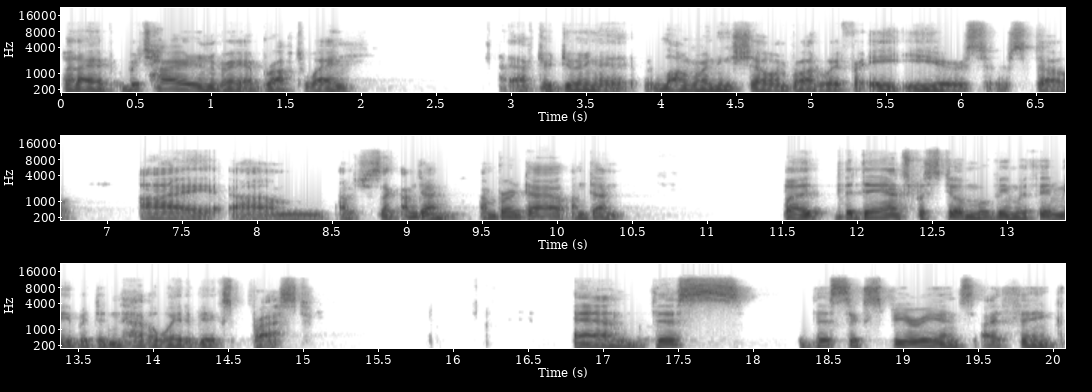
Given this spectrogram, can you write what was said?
But I retired in a very abrupt way after doing a long running show on Broadway for eight years or so. I um, I was just like, I'm done. I'm burnt out. I'm done. But the dance was still moving within me, but didn't have a way to be expressed. And this this experience, I think,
